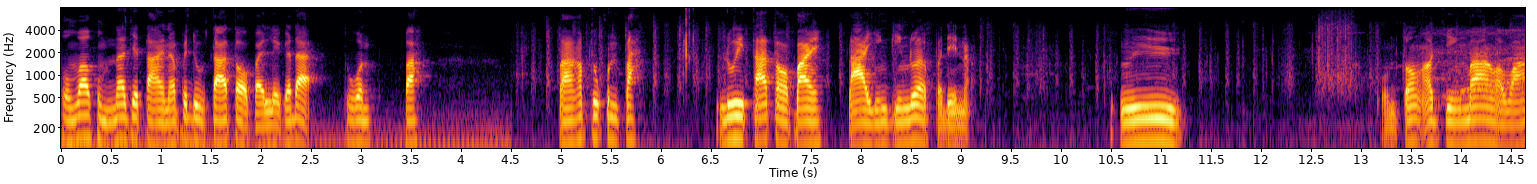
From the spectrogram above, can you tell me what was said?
ผมว่าผมน่าจะตายนะ ไปดูตาต่อไปเลยก็ได้ ทุกคนไปะปาครับทุกคนปะลุยตาต่อไป ตายจริงๆด้วยประเด็นอะเฮ้ย ผมต้องเอาจริงบ้างละวะ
